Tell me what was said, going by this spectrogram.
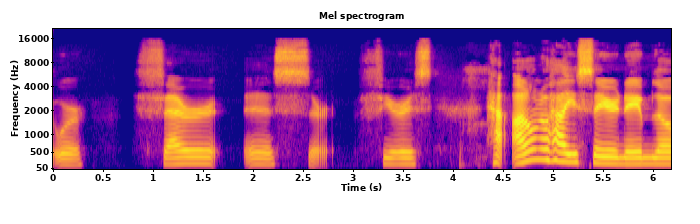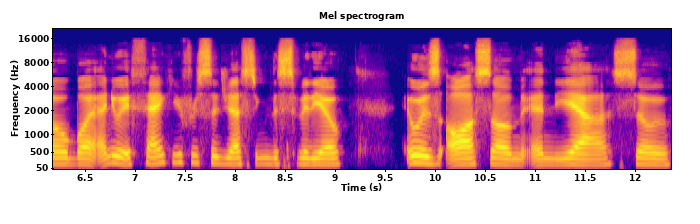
or Ferris or. Ha- I don't know how you say your name though, but anyway, thank you for suggesting this video. It was awesome, and yeah, so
